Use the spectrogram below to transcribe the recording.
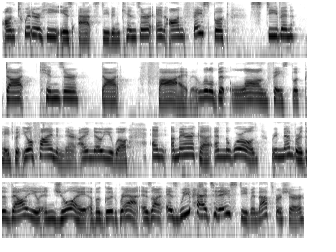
On Twitter, he is at Stephen Kinzer, and on Facebook, Stephen.kinzer.com. A little bit long Facebook page, but you'll find him there. I know you will. And America and the world, remember the value and joy of a good rant as I as we've had today, Stephen, that's for sure.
